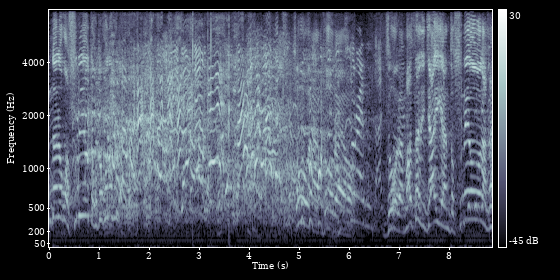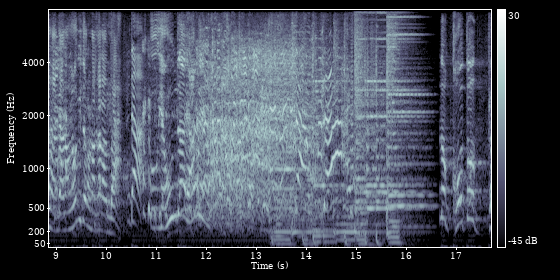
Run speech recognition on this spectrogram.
女の子はスネ夫って男の子だよ そうだよそうだよ。そうだまさにジャイアンとスネ夫の中なんだあののび太の中なんだ。だ。いや産んだらやめん。こと出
